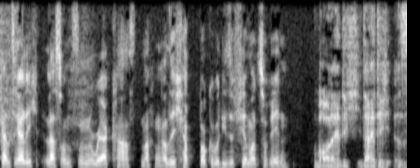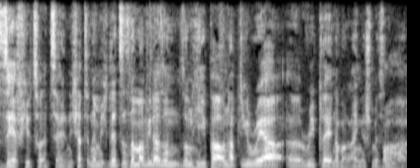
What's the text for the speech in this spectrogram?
Ganz ehrlich, lass uns einen Rarecast machen. Also ich hab Bock über diese Firma zu reden. Boah, da hätte ich, da hätte ich sehr viel zu erzählen. Ich hatte nämlich letztens noch mal wieder so ein, so ein Heeper und habe die Rare äh, Replay noch mal reingeschmissen. Oh.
